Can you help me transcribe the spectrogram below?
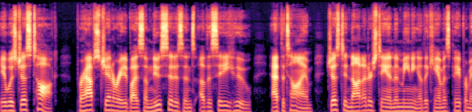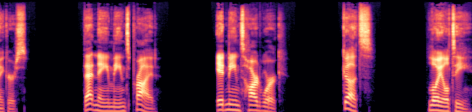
it was just talk, perhaps generated by some new citizens of the city who, at the time, just did not understand the meaning of the Camas papermakers. That name means pride. It means hard work, guts, loyalty.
